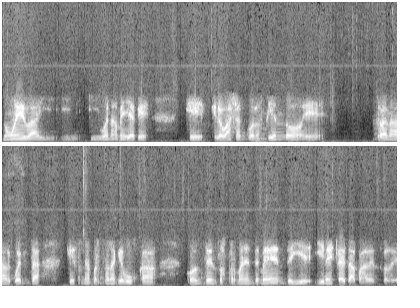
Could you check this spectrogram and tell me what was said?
nueva y, bueno, a medida que, que, lo vayan conociendo, eh, se van a dar cuenta que es una persona que busca consensos permanentemente y, y en esta etapa dentro de,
